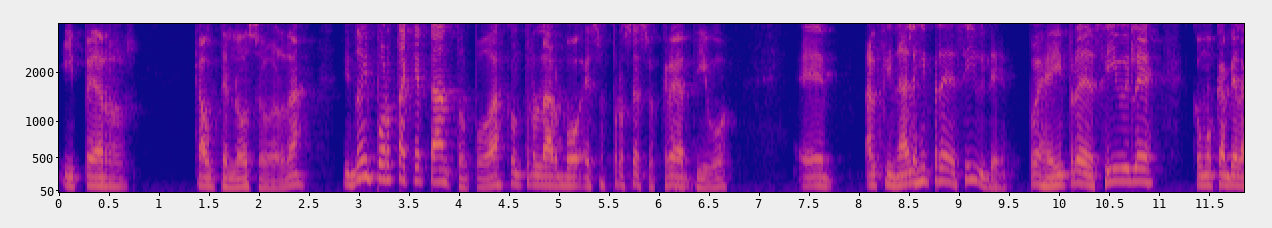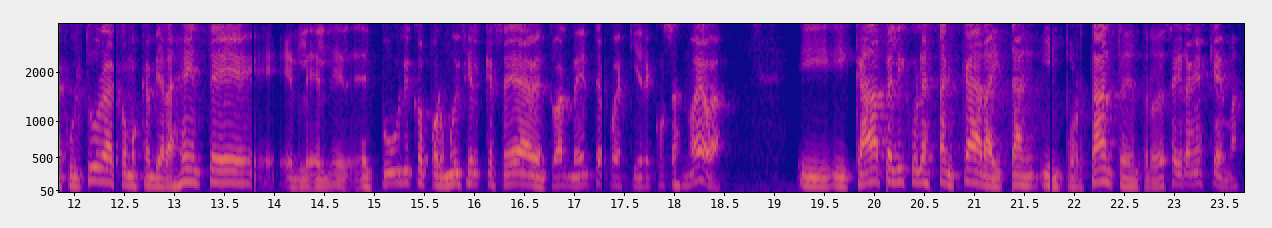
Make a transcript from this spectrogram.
hiper cauteloso, ¿verdad? Y no importa qué tanto puedas controlar vos esos procesos creativos, eh, al final es impredecible. Pues es impredecible cómo cambia la cultura, cómo cambia la gente, el- el público, por muy fiel que sea, eventualmente pues quiere cosas nuevas. Y, y cada película es tan cara y tan importante dentro de ese gran esquema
